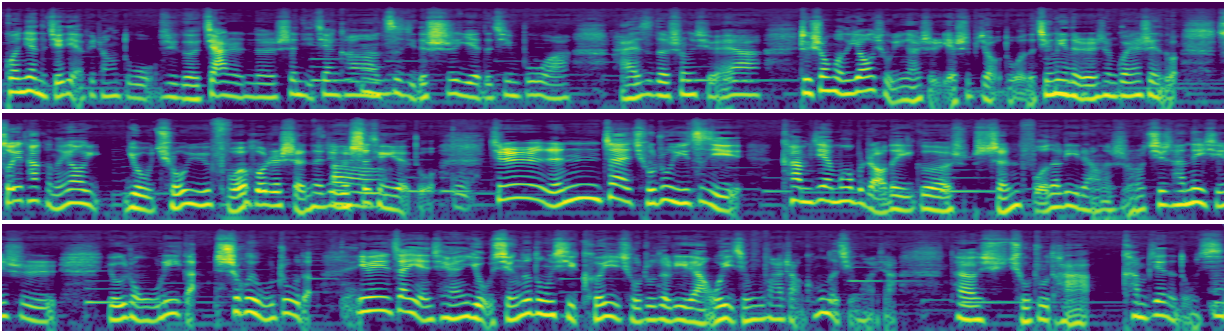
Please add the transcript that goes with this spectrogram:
关键的节点非常多，这个家人的身体健康啊、自己的事业的进步啊、孩子的升学呀，对生活的要求应该是也是比较多的，经历的人生关键事情多，所以他可能要有求于佛或者神的这个事情也多。对，其实人在求助于自己看不见摸不着的一个神佛的力量的时候，其实他内心是有一种无力感，是会无助的。因为在眼前有形的东西可以求助的力量，我已经无法掌控的情况下，他要求助他看不见的东西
